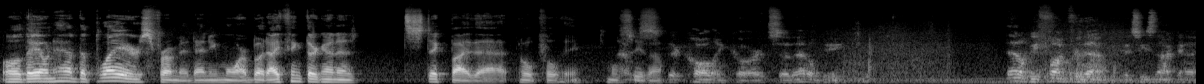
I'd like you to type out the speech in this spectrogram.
Well, they don't have the players from it anymore, but I think they're gonna stick by that. Hopefully, we'll see though. Their calling card, so that'll be that'll be fun for them because he's not going to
